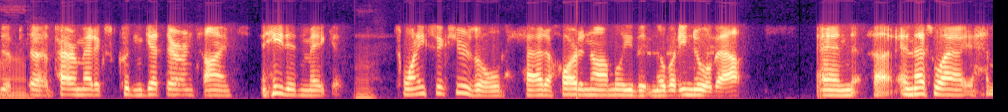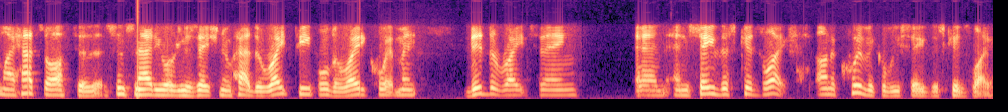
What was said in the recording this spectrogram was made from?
the uh, paramedics couldn't get there in time, and he didn't make it. 26 years old, had a heart anomaly that nobody knew about, and uh, and that's why I, my hats off to the Cincinnati organization who had the right people, the right equipment, did the right thing, and and saved this kid's life. Unequivocally saved this kid's life.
